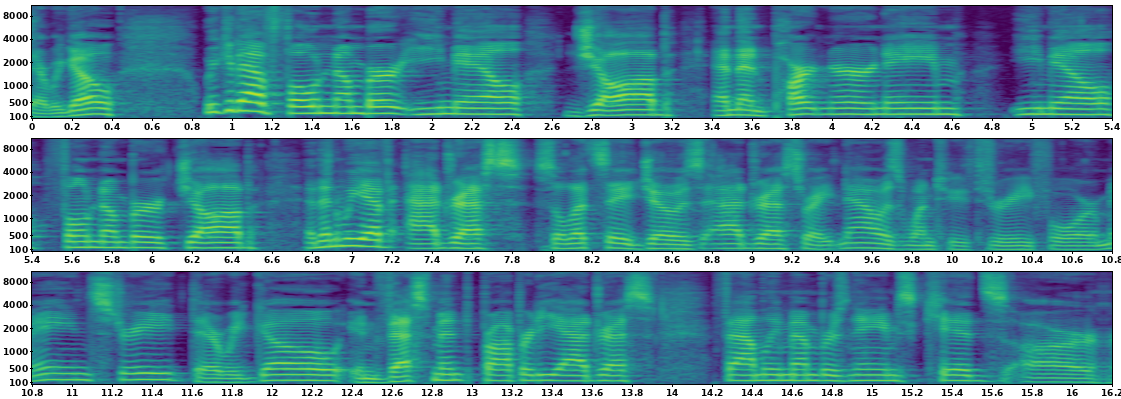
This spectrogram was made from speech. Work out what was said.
There we go. We could have phone number, email, job, and then partner name, email, phone number, job, and then we have address. So let's say Joe's address right now is 1234 Main Street. There we go. Investment property address, family members' names, kids are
